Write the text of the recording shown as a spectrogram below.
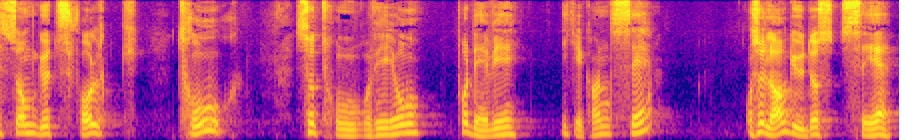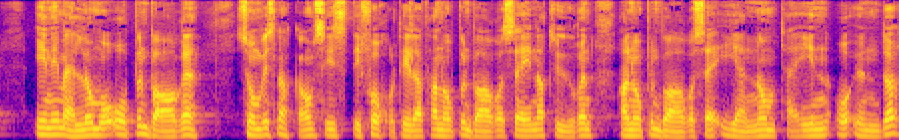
som Guds folk tror, så tror vi jo på det vi ikke kan se. Og så lar Gud oss se innimellom og åpenbare, som vi snakka om sist, i forhold til at han åpenbarer seg i naturen, han åpenbarer seg gjennom tegn og under.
